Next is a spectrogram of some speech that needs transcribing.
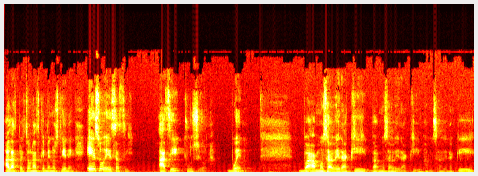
a las personas que menos tienen. Eso es así. Así funciona. Bueno, vamos a ver aquí, vamos a ver aquí, vamos a ver aquí.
